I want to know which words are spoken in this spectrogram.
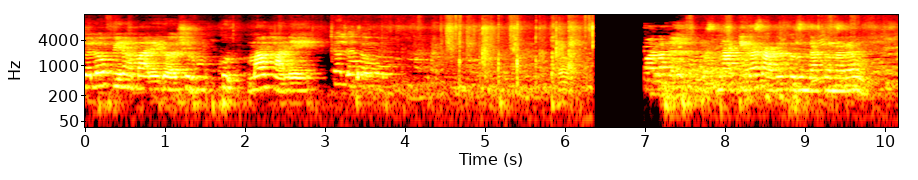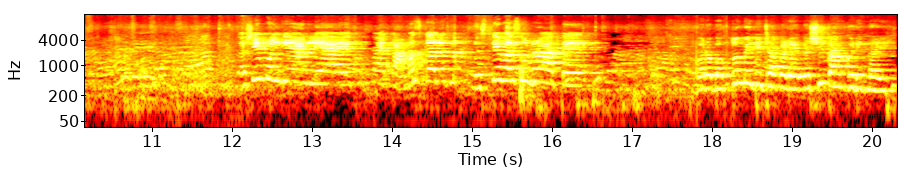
चलो फिर हमारे घर शुरमा खाने। चलो। नाटिका सादर करून दाखवणार आहोत. कशी मुलगी आणली आहे? काय कामच करत नाही? नुसती बसून राहते. बरं बघतो मी तिच्याकडे. कशी काम करीत नाही?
